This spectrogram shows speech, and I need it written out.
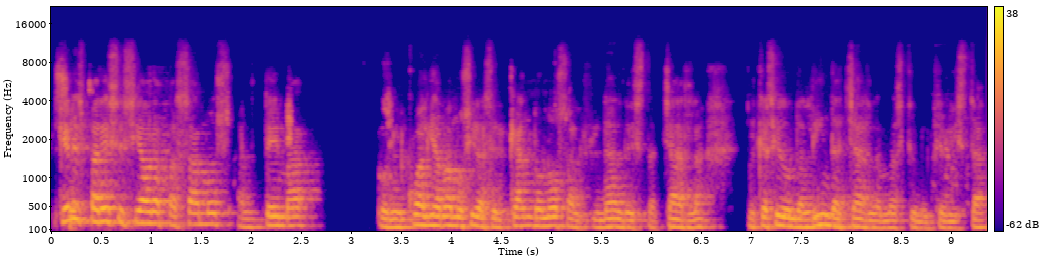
¿Qué les parece si ahora pasamos al tema con el cual ya vamos a ir acercándonos al final de esta charla, porque ha sido una linda charla más que una entrevista,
